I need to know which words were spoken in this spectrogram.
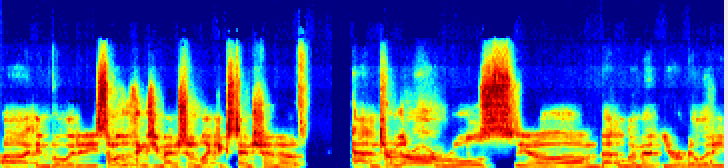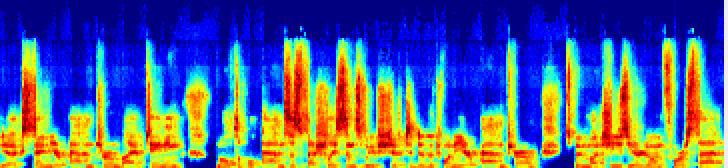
uh, invalidity. Some of the things you mentioned, like extension of patent term. There are rules, you know, um, that limit your ability to extend your patent term by obtaining multiple patents, especially since we've shifted to the 20-year patent term. It's been much easier to enforce that.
